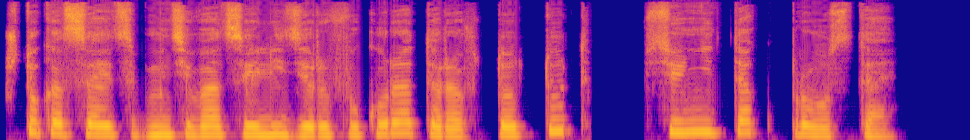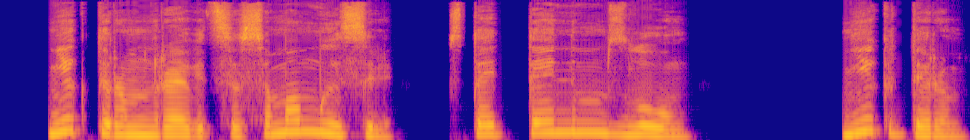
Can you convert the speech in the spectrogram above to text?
Что касается мотивации лидеров и кураторов, то тут все не так просто. Некоторым нравится сама мысль стать тайным злом. Некоторым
